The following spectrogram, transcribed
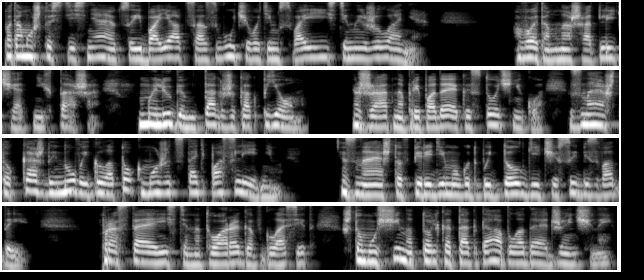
потому что стесняются и боятся озвучивать им свои истинные желания. В этом наше отличие от них, Таша. Мы любим так же, как пьем жадно припадая к источнику, зная, что каждый новый глоток может стать последним, зная, что впереди могут быть долгие часы без воды. Простая истина туарегов гласит, что мужчина только тогда обладает женщиной,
